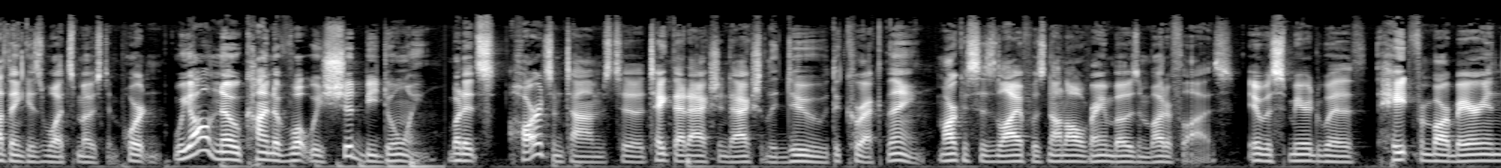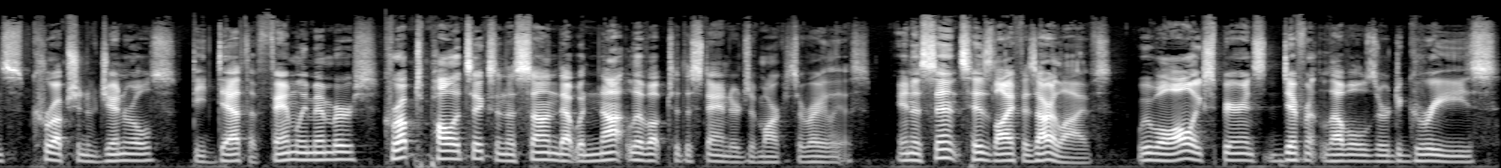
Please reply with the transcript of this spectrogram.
I think, is what's most important. We all know kind of what we should be doing, but it's hard sometimes to take that action to actually do the correct thing. Marcus's life was not all rainbows and butterflies. It was smeared with hate from barbarians, corruption of generals, the death of family members, corrupt politics, and a son that would not live up to the standards of Marcus Aurelius. In a sense, his life is our lives. We will all experience different levels or degrees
